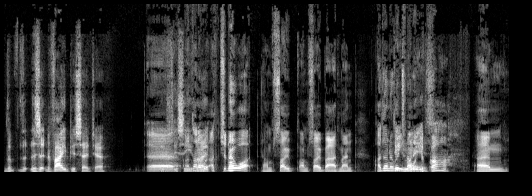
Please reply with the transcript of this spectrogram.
the, the, is it the Vive you said, yeah? uh, I don't know. Uh, Do you know what? I'm so I'm so bad, man. I don't know Do which you know one what it you've is. got? Um,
